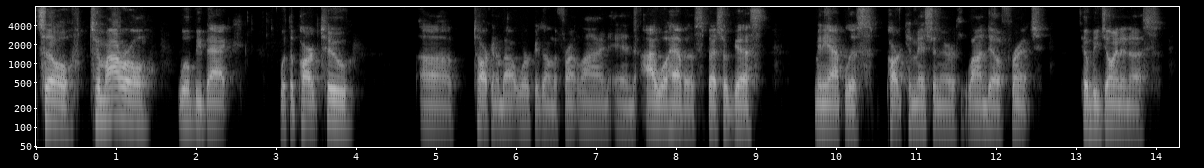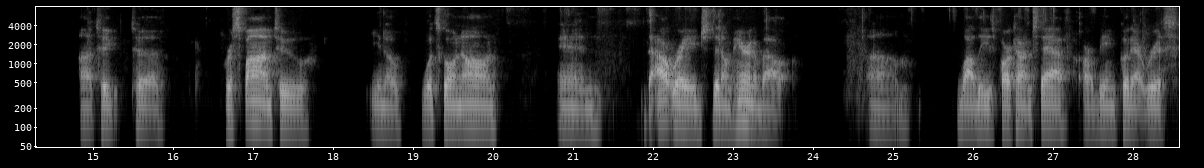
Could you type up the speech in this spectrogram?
So tomorrow we'll be back with the part two, uh, talking about workers on the front line, and I will have a special guest Minneapolis Park Commissioner Londell French. He'll be joining us uh, to to respond to you know what's going on and the outrage that I'm hearing about um, while these part-time staff are being put at risk.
